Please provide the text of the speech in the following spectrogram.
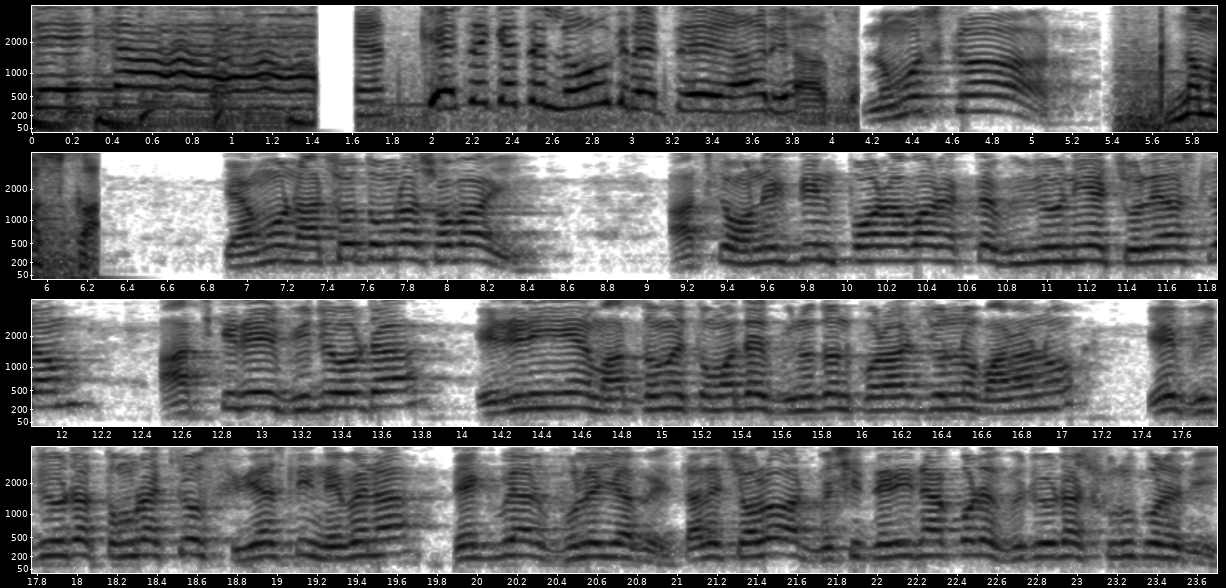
বেকার। নমস্কার। নমস্কার। কেমন আছো তোমরা সবাই? আজকে অনেক দিন পর আবার একটা ভিডিও নিয়ে চলে আসলাম। আজকের এই ভিডিওটা এডিটিংয়ের মাধ্যমে তোমাদের বিনোদন করার জন্য বানানো। এই ভিডিওটা তোমরা কেউ সিরিয়াসলি নেবে না দেখবে আর ভুলে যাবে। তাহলে চলো আর বেশি দেরি না করে ভিডিওটা শুরু করে দিই।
